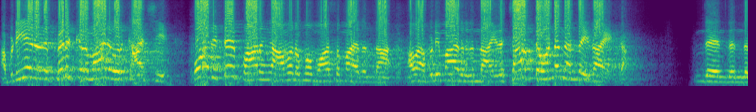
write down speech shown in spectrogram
அப்படியே பெருக்கிற மாதிரி ஒரு காட்சி. போட்டுட்டு பாருங்க அவன் ரொம்ப மோசமா இருந்தான். அவன் அப்படி மாதிரி இருந்தான். இதை சாப்பிட்ட உடனே நல்ல இதாயிட்டான். இந்த இந்த இந்த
